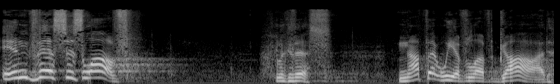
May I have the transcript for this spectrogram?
In this is love. Look at this. Not that we have loved God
